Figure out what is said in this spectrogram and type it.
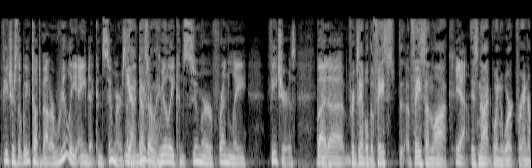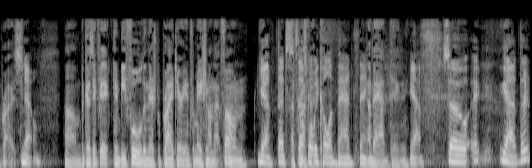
features that we've talked about are really aimed at consumers. I Yeah, mean, these are really consumer friendly features. But, uh, For example, the face the face unlock Yeah. is not going to work for enterprise. no. Um, because if it can be fooled and there's proprietary information on that phone, Yeah, that's that's, That's what good. we call a bad thing. a bad thing. Yeah. So uh, yeah, there,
